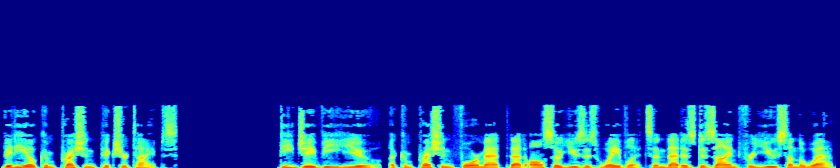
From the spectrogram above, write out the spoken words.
Video compression picture types DJVU, a compression format that also uses wavelets and that is designed for use on the web.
